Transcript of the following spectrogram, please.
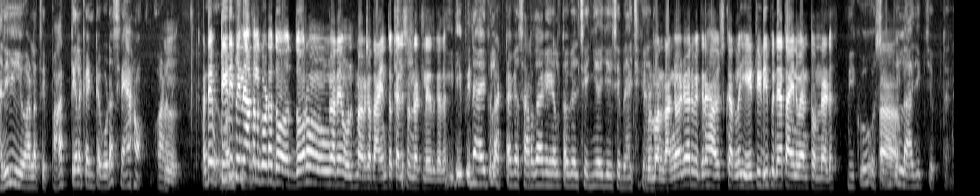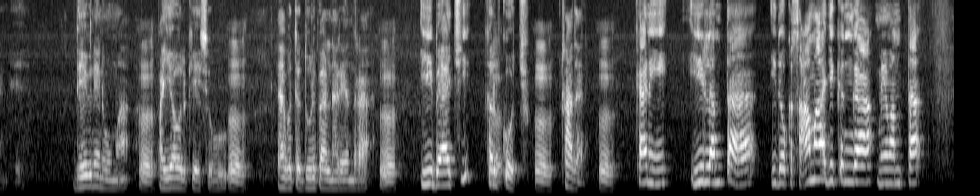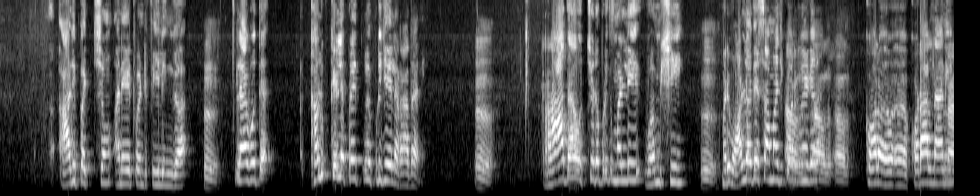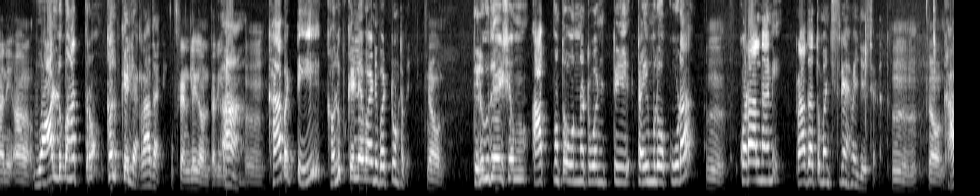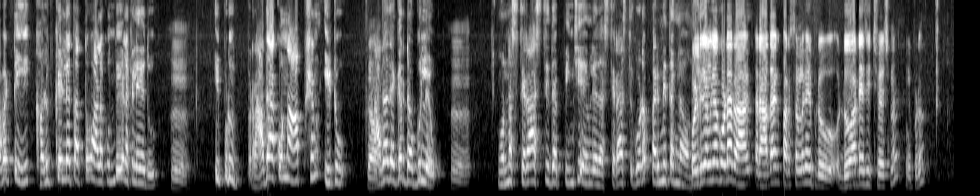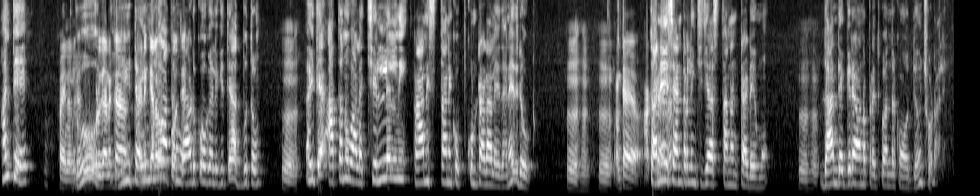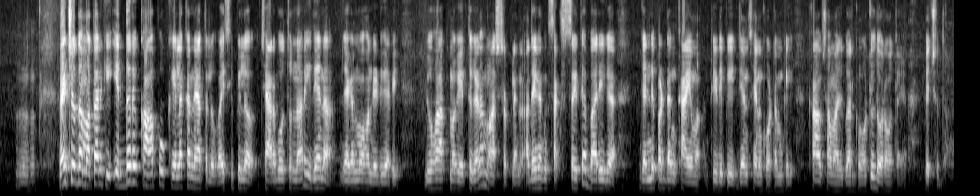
అది వాళ్ళ పార్టీల కంటే కూడా స్నేహం వాళ్ళ అంటే టీడీపీ నేతలు కూడా దూరంగానే ఉంటున్నారు కదా ఆయనతో కలిసి ఉండట్లేదు కదా. టీడీపీ నాయకులు అట్టగా సరదాగా వీళ్ళతో కలిసి ఎంజాయ్ చేసే బ్యాచ్ ఇప్పుడు మన రంగా గారి విగ్రహ ఆవిష్కరణలో ఏ టీడీపీ నేత ఆయన వెంట ఉన్నాడు? మీకు సింపుల్ లాజిక్ చెప్తానండి. దేవినేని ఉమా. పయ్యావులు కేశవు లేకపోతే ధూళిపాల నరేంద్ర. ఈ బ్యాచ్ కలుపుకోవచ్చు. ఉమ్, కానీ వీళ్ళంతా ఇది ఒక సామాజికంగా మేమంతా ఆధిపత్యం అనేటువంటి ఫీలింగ్గా లేకపోతే కలుపుకెళ్ళే ప్రయత్నం ఎప్పుడు చేయలే రాధాని? రాధా వచ్చేటప్పటికి మళ్ళీ వంశీ. మరి వాళ్ళు అదే సామాజిక వర్గమే కదా? కోల కొడాల నాని. వాళ్ళు మాత్రం కలుపుకెళ్ళారు రాధాని. ఫ్రెండ్లీగా ఉంటారు కాబట్టి కలుపుకెళ్ళే వాడిని బట్టి ఉంటది. అవును. తెలుగుదేశం ఆత్మతో ఉన్నటువంటి టైంలో కూడా కొడాల నాని రాధాతో మంచి స్నేహమే చేశాడు. కాబట్టి కలుపుకెళ్ళే తత్వం వాళ్ళకు ఉంది వీళ్ళకి లేదు. ఇప్పుడు రాధాకున్న ఆప్షన్ ఇటు. రాధా దగ్గర డబ్బులు లేవు. ఉన్న స్థిరాస్తి తప్పించి ఏం లేదు. ఆ స్థిరాస్తి కూడా పరిమితంగా ఉంది. పొలిటికల్గా కూడా రాధాకి పర్సనల్గా ఇప్పుడు డూ ఆర్ డే సిచ్యువేషన్ ఇప్పుడు అంతే ఫైనల్ అతను వాడుకోగలిగితే అద్భుతం. అయితే అతను వాళ్ళ చెల్లెల్ని రాణిస్తానికి ఒప్పుకుంటాడా లేదా అనేది డౌట్ అంటే తనే సెంట్రల్ నుంచి చేస్తానంటాడేమో. దాని దగ్గర ఏమైనా ప్రతిబంధకం వద్దేమో చూడాలి. రైట్ చూద్దాం. మొత్తానికి ఇద్దరు కాపు కీలక నేతలు వైసీపీలో చేరబోతున్నారు. ఇదేనా జగన్మోహన్ రెడ్డి గారి వ్యూహాత్మక ఎత్తుగడ మాస్టర్ ప్లాన్? అదే కనుక సక్సెస్ అయితే భారీగా గండిపడ్డం ఖాయమా? టీడీపీ జనసేన కూటమికి కాపు సామాజిక వర్గం ఓట్లు దూరం అవుతాయా? చూద్దాం.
